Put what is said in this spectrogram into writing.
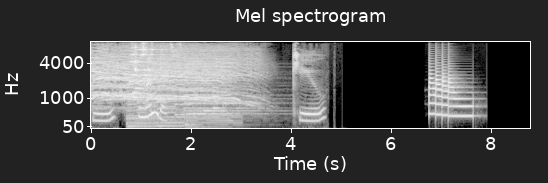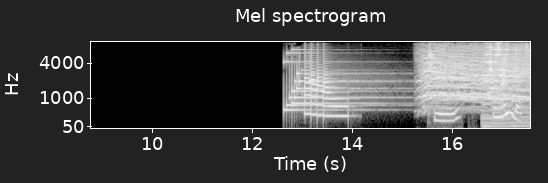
P tremendous. Q. Q. Tremendous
